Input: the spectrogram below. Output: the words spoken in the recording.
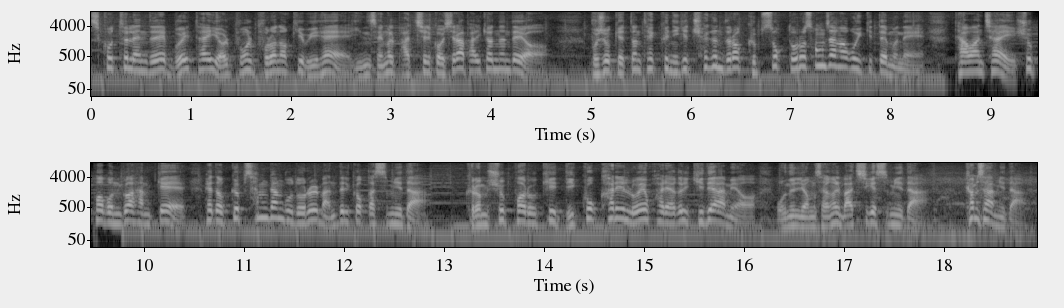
스코틀랜드의 무에타이 열풍을 불어넣기 위해 인생을 바칠 것이라 밝혔는데요. 부족했던 테크닉이 최근 들어 급속도로 성장하고 있기 때문에 타완차이 슈퍼본과 함께 패더급 3강 구도를 만들 것 같습니다. 그럼 슈퍼루키 니코 카릴로의 활약을 기대하며 오늘 영상을 마치겠습니다. 감사합니다.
